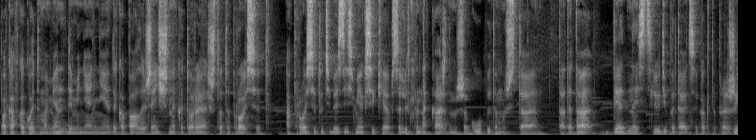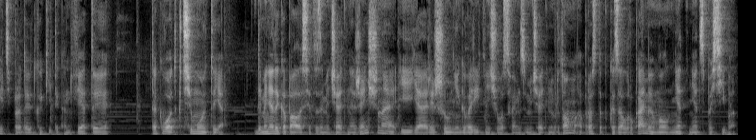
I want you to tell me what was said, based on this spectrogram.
пока в какой-то момент до меня не докопалась женщина, которая что-то просит. А просит у тебя здесь в Мексике абсолютно на каждом шагу, потому что та-та-та, бедность, люди пытаются как-то прожить, продают какие-то конфеты. Так вот, к чему это я? До меня докопалась эта замечательная женщина, и я решил не говорить ничего своим замечательным ртом, а просто показал руками, мол, нет, нет, спасибо.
